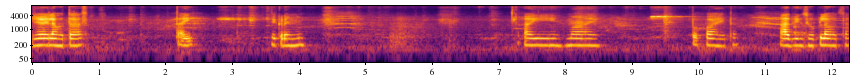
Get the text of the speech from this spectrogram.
जेवायला होता. ताई इकडे मी. आई माय पप्पा आहेत. आदविक झोपला होता.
